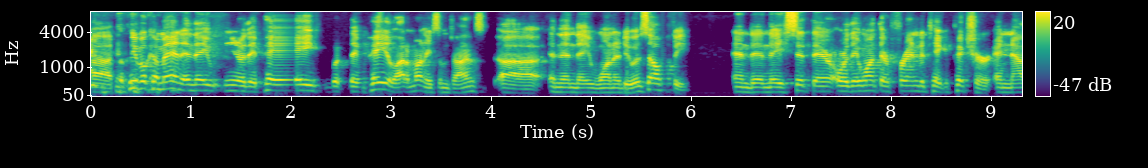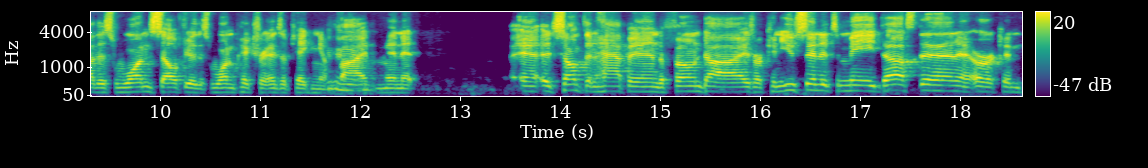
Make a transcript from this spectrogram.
Uh, so people come in and they, you know, they pay, they pay a lot of money sometimes, uh, and then they want to do a selfie, and then they sit there, or they want their friend to take a picture, and now this one selfie or this one picture ends up taking a Mhm. five minute it's something happened, the phone dies, or can you send it to me, Dustin, or can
